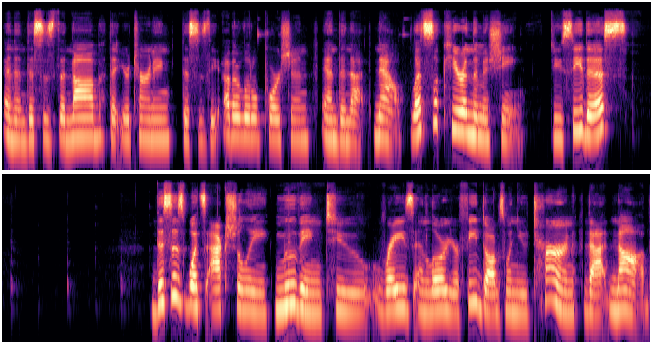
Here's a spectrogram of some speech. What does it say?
And then this is the knob that you're turning. This is the other little portion and the nut. Now, let's look here in the machine. Do you see this? This is what's actually moving to raise and lower your feed dogs when you turn that knob.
